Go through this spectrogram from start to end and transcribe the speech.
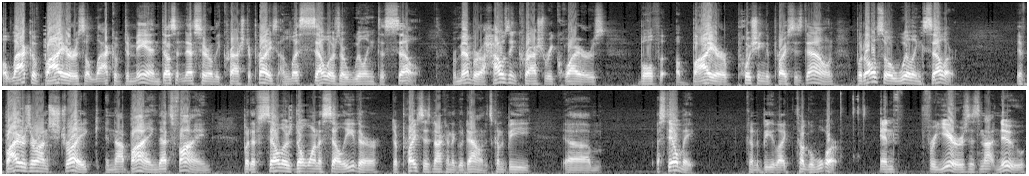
a lack of buyers, a lack of demand doesn't necessarily crash the price unless sellers are willing to sell. Remember, a housing crash requires both a buyer pushing the prices down, but also a willing seller. If buyers are on strike and not buying, that's fine. But if sellers don't want to sell either, the price is not going to go down. It's going to be um, a stalemate. It's going to be like tug of war. And for years, it's not new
